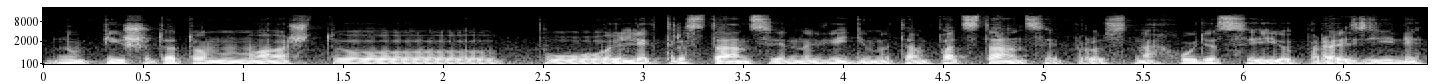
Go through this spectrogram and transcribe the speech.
ну, пишут о том, а, что по электростанции, ну, видимо, там подстанция просто находится, ее поразили.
